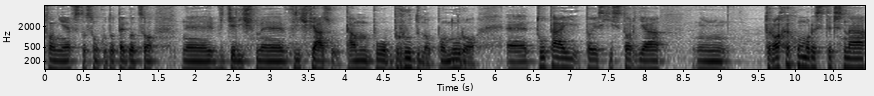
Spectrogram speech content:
tonie w stosunku do tego, co widzieliśmy w Lichwiarzu. Tam było brudno, ponuro. Tutaj to jest historia mm, trochę humorystyczna,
